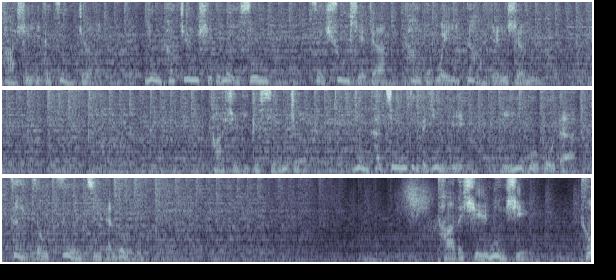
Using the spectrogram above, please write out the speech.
他是一个作者，用他真实的内心在书写着他的伟大人生。他是一个行者，用他坚定的毅力，一步步的在走自己的路。他的使命是透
